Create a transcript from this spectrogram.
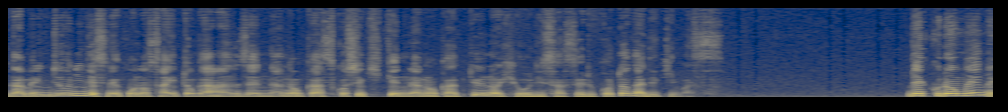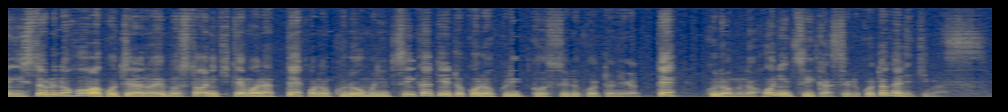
画面上にですね、このサイトが安全なのか、少し危険なのかっていうのを表示させることができます。で、Chrome へのインストールの方はこちらの Web ストアに来てもらって、この Chrome に追加というところをクリックをすることによって、Chrome の方に追加することができます。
